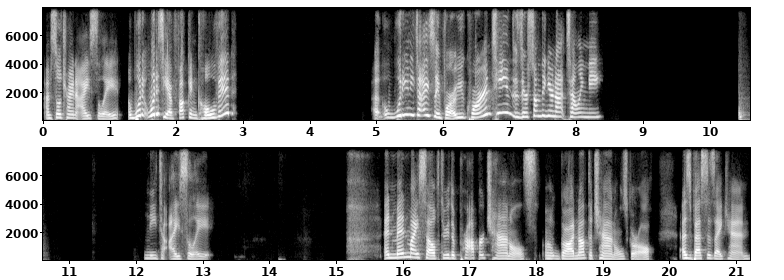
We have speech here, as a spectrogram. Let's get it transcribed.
I'm still trying to isolate. What, what does he have? Fucking COVID? Uh, what do you need to isolate for? Are you quarantined? Is there something you're not telling me? Need to isolate. and mend myself through the proper channels. Oh, God, not the channels, girl, as best as I can.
